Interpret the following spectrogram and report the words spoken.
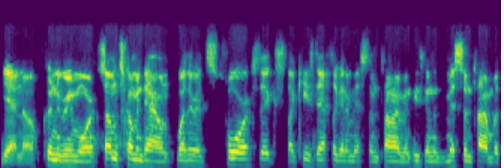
Yeah, no, couldn't agree more. Something's coming down, whether it's four, six, like he's definitely going to miss some time, and he's going to miss some time with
